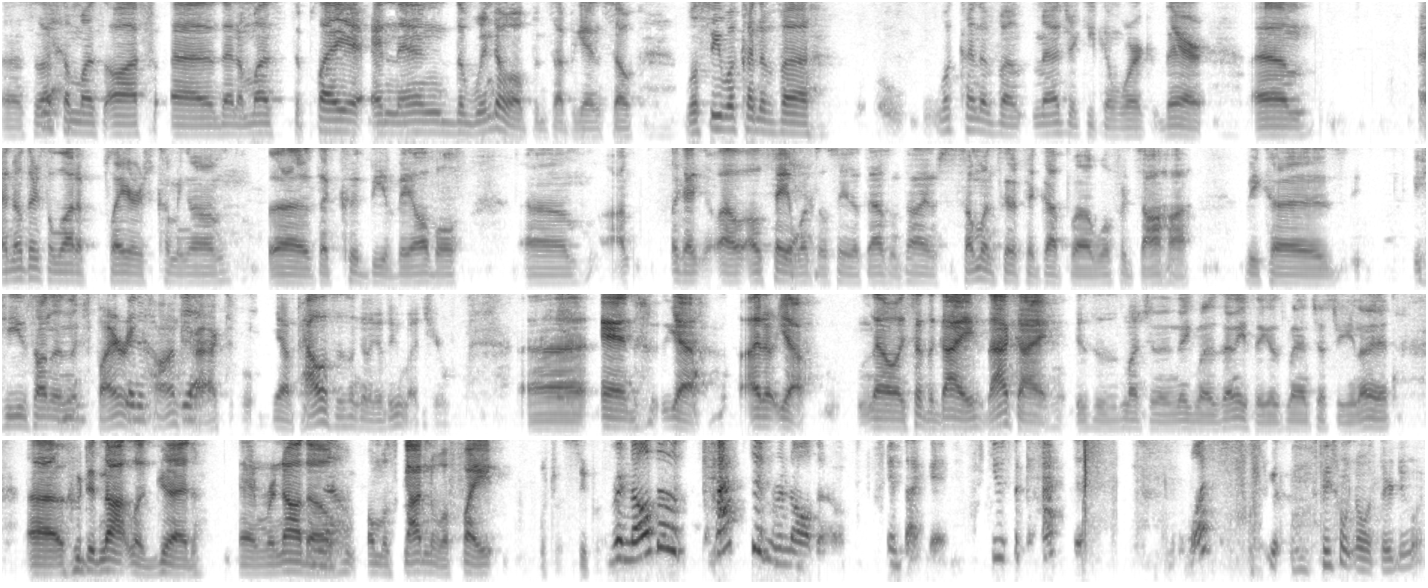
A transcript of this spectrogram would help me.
Uh, so that's Yeah. a month off, uh, then a month to play, and then the window opens up again. So we'll see what kind of uh, what kind of uh, magic he can work there. Um, I know there's a lot of players coming on uh, that could be available. Um, I'm- like I, I'll, I'll say it Yeah. once, I'll say it a thousand times. Someone's going to pick up uh, Wilfried Zaha because he's on an He's expiring gonna- yeah. contract. Yeah. Palace isn't going to do much here. Uh, and yeah, I don't. Yeah. Now I said the guy, that guy is as much an enigma as anything as Manchester United, uh, who did not look good, and Ronaldo No. almost got into a fight, which was super. Ronaldo, captain Ronaldo in that game. He was the captain. What? they don't know what they're doing.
